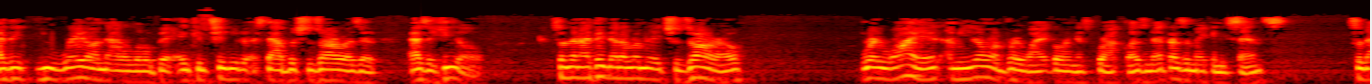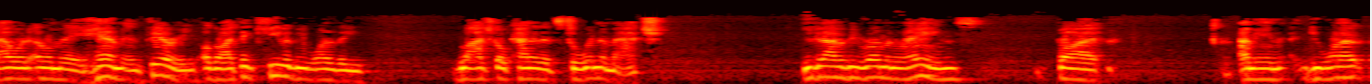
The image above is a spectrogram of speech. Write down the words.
I think you wait on that a little bit and continue to establish Cesaro as a as a heel. So then I think that eliminates Cesaro. Bray Wyatt, I mean, you don't want Bray Wyatt going against Brock Lesnar. That doesn't make any sense. So that would eliminate him in theory, although I think he would be one of the logical candidates to win the match. You could have it be Roman Reigns, but I mean, do you want to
